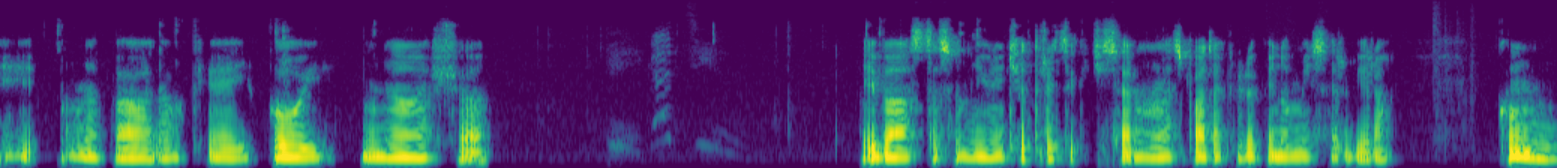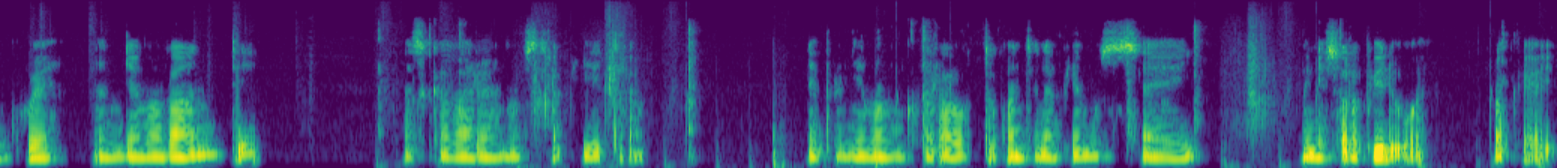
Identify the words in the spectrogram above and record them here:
e una pala ok. Poi un'ascia e basta sono gli unici attrezzi che ci servono. La spada credo che non mi servirà. Comunque andiamo avanti a scavare la nostra pietra. Ne prendiamo ancora 8 quante ne abbiamo? 6 quindi solo più 2 ok.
